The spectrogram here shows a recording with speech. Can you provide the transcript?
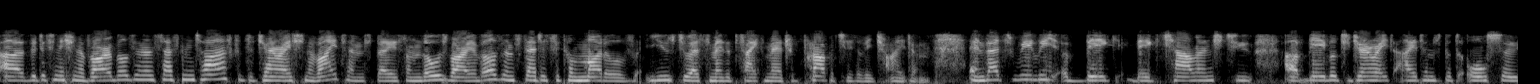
uh, the definition of variables in an assessment task, the generation of items based on those variables, and statistical models used to estimate the psychometric properties of each item. And that's really a big, big challenge to uh, be able to generate items, but also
